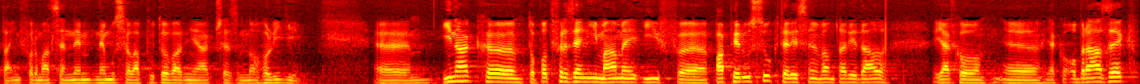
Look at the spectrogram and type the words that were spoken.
ta informace nemusela putovat nějak přes mnoho lidí. Eh, jinak eh, to potvrzení máme i v papírusu, který jsem vám tady dal jako, jako obrázek.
